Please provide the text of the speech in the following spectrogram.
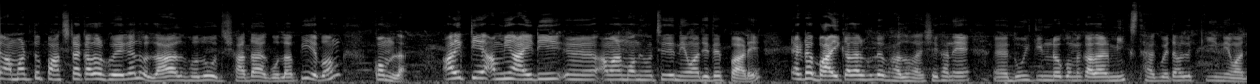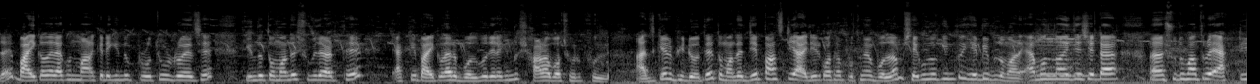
আমার তো পাঁচটা কালার হয়ে গেল লাল হলুদ সাদা গোলাপি এবং কমলা। আরেকটি আমি আইডি আমার মনে হচ্ছে যে নেওয়া যেতে পারে। একটা বাই কালার হলে ভালো হয়। সেখানে দুই তিন রকমের কালার মিক্স থাকবে। তাহলে কি নেওয়া যায়? বাই কালার এখন মার্কেটে কিন্তু প্রচুর রয়েছে। কিন্তু তোমাদের সুবিধার্থে একটি বাই কালার বলব, যেটা কিন্তু সারা বছর ফুল। আজকের ভিডিওতে তোমাদের যে পাঁচটি আইডির কথা প্রথমে বললাম, সেগুলো কিন্তু হেভি ব্লোমার এমন নয় যে সেটা শুধুমাত্র একটি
